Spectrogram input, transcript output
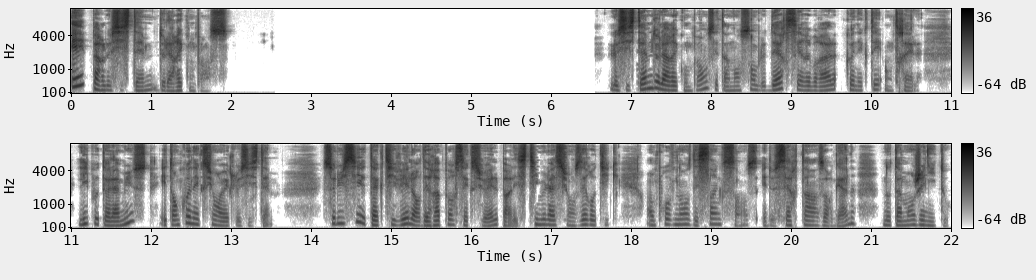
et par le système de la récompense. Le système de la récompense est un ensemble d'aires cérébrales connectées entre elles. L'hypothalamus est en connexion avec le système. Celui-ci est activé lors des rapports sexuels par les stimulations érotiques en provenance des cinq sens et de certains organes, notamment génitaux.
